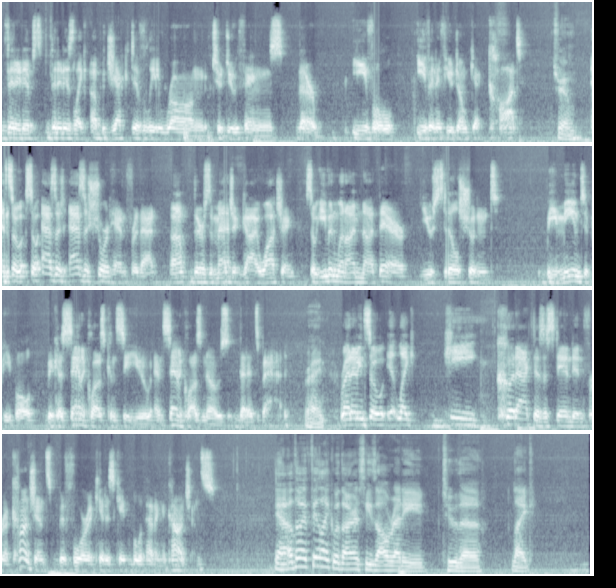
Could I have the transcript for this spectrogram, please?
that it is that it is like objectively wrong to do things that are evil even if you don't get caught True. and so, so as a as a shorthand for that, uh, there's a magic guy watching. So even when I'm not there, you still shouldn't be mean to people because Santa Claus can see you, and Santa Claus knows that it's bad, Right. right? I mean, so it like he could act as a stand-in for a conscience before a kid is capable of having a conscience. Yeah, although I feel like with ours, he's already to the like,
